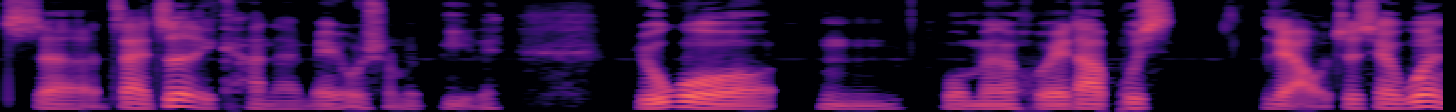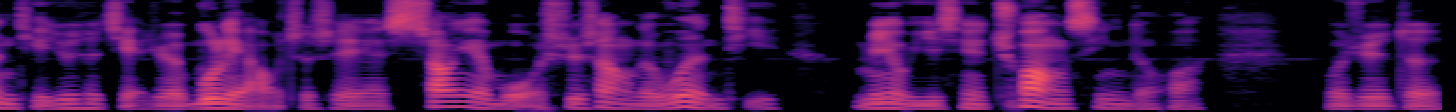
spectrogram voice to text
在在这里看来没有什么壁垒。如果嗯，我们回答不了这些问题，就是解决不了这些商业模式上的问题，没有一些创新的话，我觉得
